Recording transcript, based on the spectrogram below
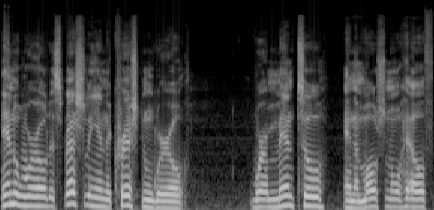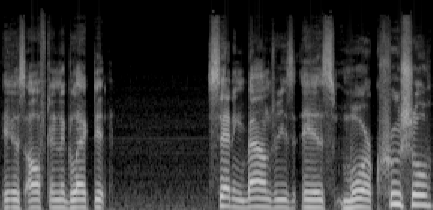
In the world, especially in the Christian world, where mental and emotional health is often neglected, setting boundaries is more crucial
